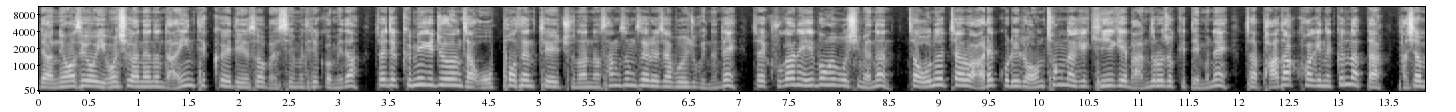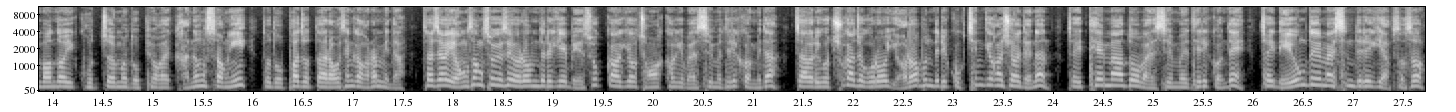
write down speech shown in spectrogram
네, 안녕하세요. 이번 시간에는 나인테크에 대해서 말씀을 드릴 겁니다. 자, 이제 금일 기준 자 5%에 준하는 상승세를 자 보여주고 있는데 자, 구간의 일봉을 보시면은 자, 오늘자로 아랫꼬리를 엄청나게 길게 만들어줬기 때문에 자, 바닥 확인은 끝났다. 다시 한 번 더 이 고점을 높여갈 가능성이 더 높아졌다라고 생각을 합니다. 자, 제가 영상 속에서 여러분들에게 매수 가격 정확하게 말씀을 드릴 겁니다. 자, 그리고 추가적으로 여러분들이 꼭 챙겨 가셔야 되는 저희 테마도 말씀을 드릴 건데 저희 내용들 말씀드리기 앞서서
